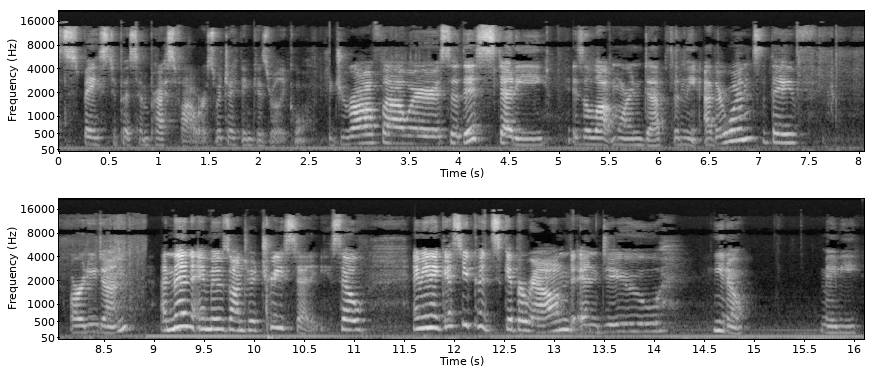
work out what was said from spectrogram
space to put some pressed flowers, which I think is really cool. Draw flowers. So this study is a lot more in depth than the other ones that they've already done. And then it moves on to a tree study. So, I mean, I guess you could skip around and do, you know, maybe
